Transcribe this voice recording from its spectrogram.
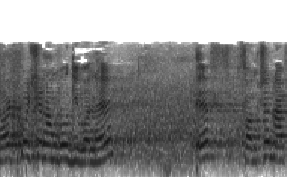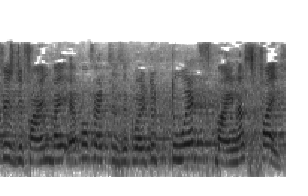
third question हमको गिवन है। F function f is defined by f of x is equal to 2x minus 5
